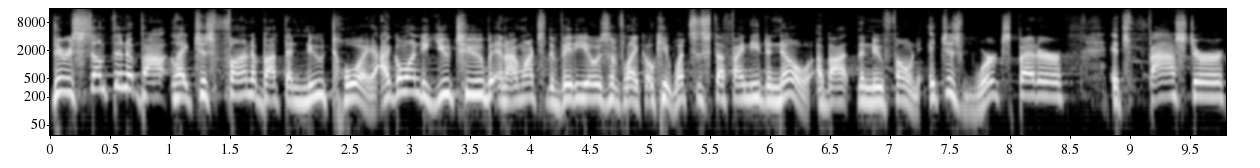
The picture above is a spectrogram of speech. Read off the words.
There is something about like just fun about the new toy. I go onto YouTube and I watch the videos of like, okay, what's the stuff I need to know about the new phone? It just works better, it's faster,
